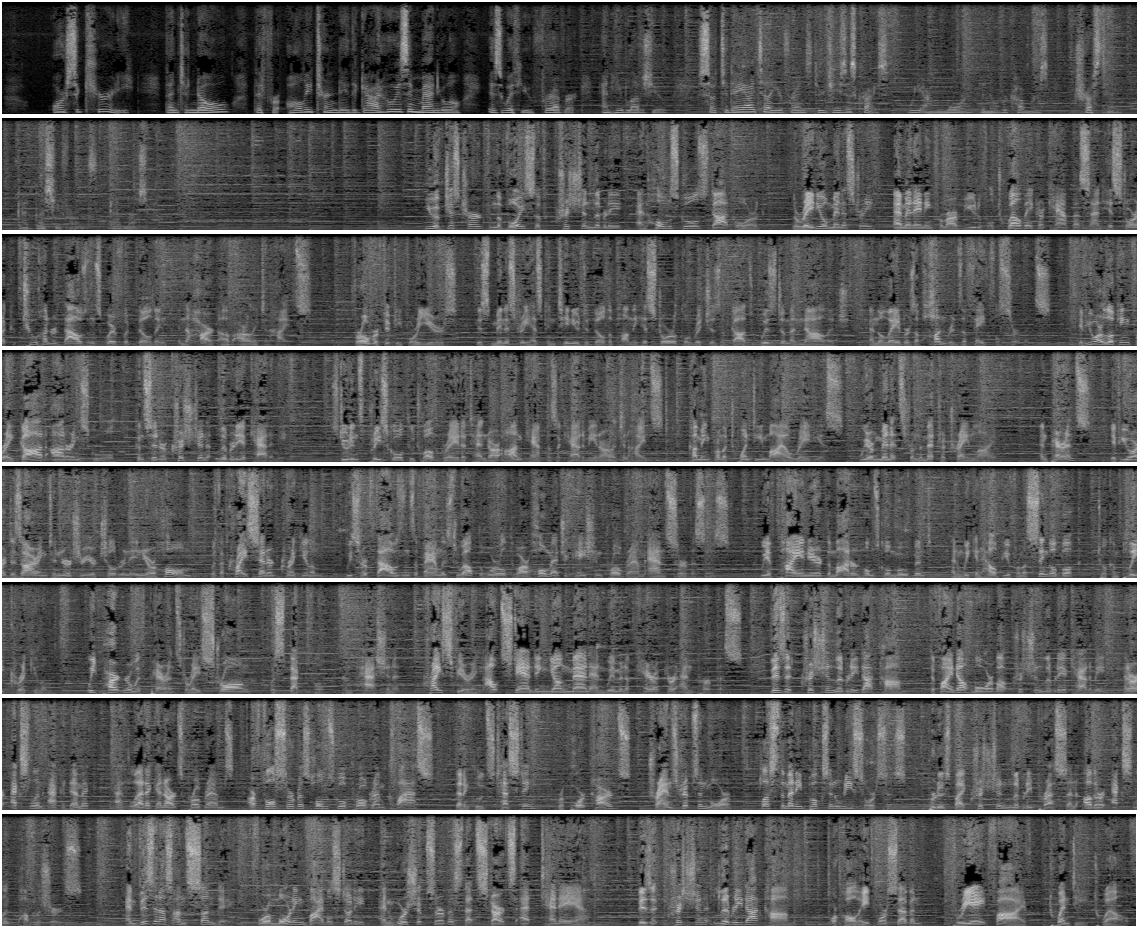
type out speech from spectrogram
or security than to know that for all eternity, the God who is Emmanuel is with you forever and he loves you. So today I tell you, friends, through Jesus Christ, we are more than overcomers. Trust him. God bless you, friends. God loves you. You have just heard from the voice of Christian Liberty and Homeschools.org, the radio ministry emanating from our beautiful 12 acre campus and historic 200,000 square foot building in the heart of Arlington Heights. For over 54 years, this ministry has continued to build upon the historical riches of God's wisdom and knowledge and the labors of hundreds of faithful servants. If you are looking for a God honoring school, consider Christian Liberty Academy. Students preschool through 12th grade attend our on campus academy in Arlington Heights, coming from a 20 mile radius. We are minutes from the Metra train line. And parents, if you are desiring to nurture your children in your home with a Christ centered curriculum, we serve thousands of families throughout the world through our home education program and services. We have pioneered the modern homeschool movement, and we can help you from a single book to a complete curriculum. We partner with parents to raise strong, respectful, compassionate, Christ fearing, outstanding young men and women of character and purpose. Visit ChristianLiberty.com to find out more about Christian Liberty Academy and our excellent academic, athletic, and arts programs, our full service homeschool program class that includes testing, report cards, transcripts, and more, plus the many books and resources produced by Christian Liberty Press and other excellent publishers. And visit us on Sunday for a morning Bible study and worship service that starts at 10 a.m. Visit ChristianLiberty.com or call 847 385 2012.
